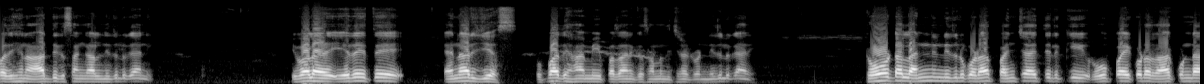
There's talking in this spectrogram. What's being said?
పదిహేను ఆర్థిక సంఘాల నిధులు కానీ ఇవాళ ఏదైతే ఎన్ఆర్జిఎస్ ఉపాధి హామీ పదానికి సంబంధించినటువంటి నిధులు కానీ టోటల్ అన్ని నిధులు కూడా పంచాయతీలకి రూపాయి కూడా రాకుండా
